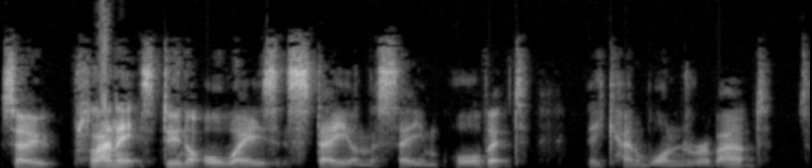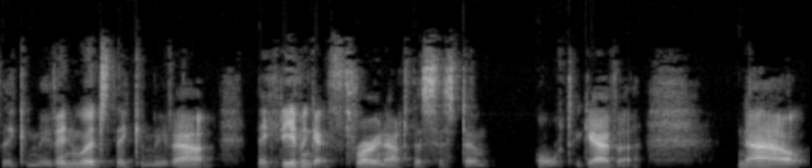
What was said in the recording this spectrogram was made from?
So planets do not always stay on the same orbit. They can wander about. So they can move inwards, they can move out, they could even get thrown out of the system altogether. Now,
